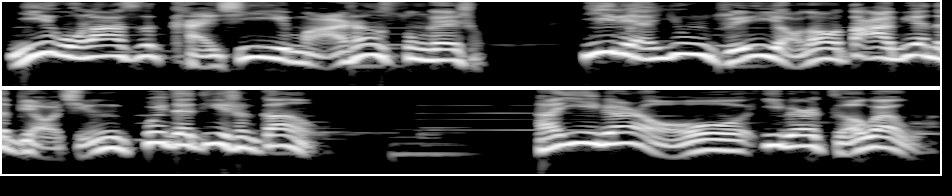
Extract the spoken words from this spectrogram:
尼古拉斯凯奇马上松开手，一脸用嘴咬到大便的表情，跪在地上干呕。他一边呕一边责怪我：“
